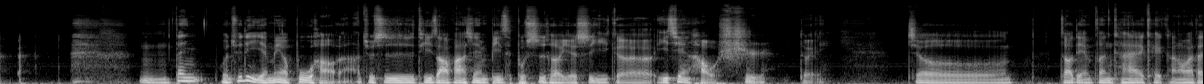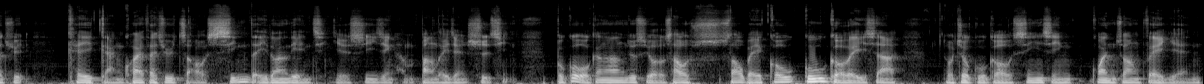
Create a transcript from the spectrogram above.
嗯，但我觉得也没有不好啦，就是提早发现彼此不适合，也是一个一件好事。对，就早点分开，可以赶快再去。可以赶快再去找新的一段恋情，也是一件很棒的一件事情。不过我刚刚就是有稍稍微 Go Google 了一下，我就 Google 新型冠状肺炎，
